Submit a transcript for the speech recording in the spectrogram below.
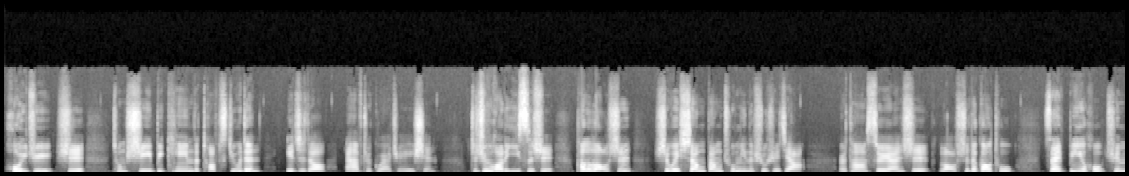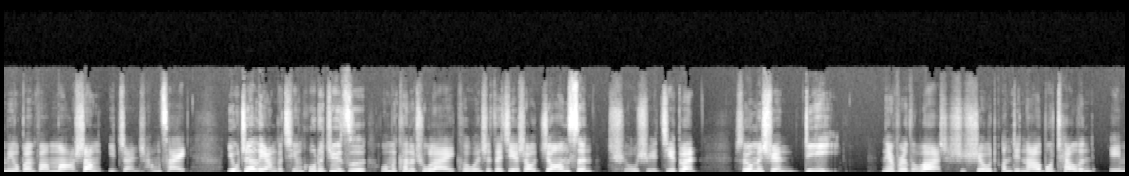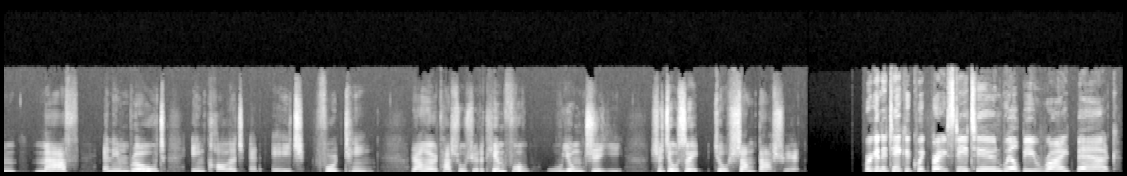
后一句是从 She became the top student 一直到 After graduation。这句话的意思是，他的老师是位相当出名的数学家，而他虽然是老师的高徒。在毕业后却没有办法马上一展长才。由这两个前后的句子，我们看得出来，课文是在介绍 Johnson 求学阶段，所以我们选 D。Nevertheless, she showed undeniable talent in math and enrolled in college at age fourteen. 然而，她数学的天赋毋庸置疑，十九岁就上大学。 We're going to take a quick break. Stay tuned. We'll be right back.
